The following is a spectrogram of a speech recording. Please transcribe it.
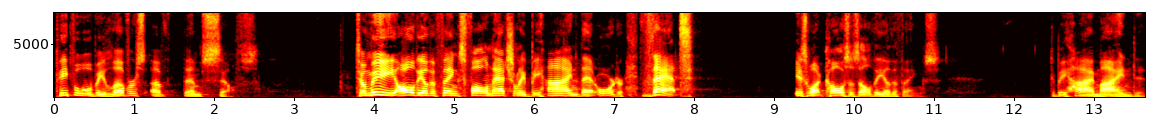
people will be lovers of themselves. To me, all the other things fall naturally behind that order. That is what causes all the other things to be high minded,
